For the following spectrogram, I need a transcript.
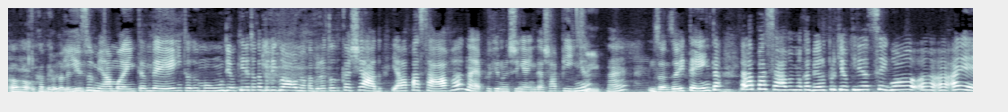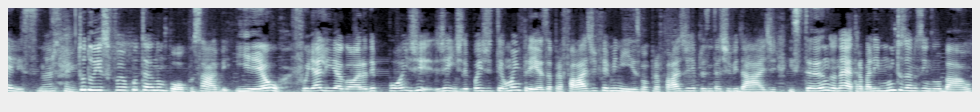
o- o cabelo Cabelo liso, minha mãe também, todo mundo, e eu queria ter o cabelo igual, meu cabelo é todo cacheado. E ela passava, na época que não tinha ainda chapinha, Sim. né? Nos anos 80, ela passava meu cabelo porque eu queria ser igual a, a- a eles, né? Tudo isso foi ocultando um pouco, sabe? E eu fui ali agora, depois de. Gente, depois de ter uma empresa pra falar de feminismo, pra falar de representatividade, estando, né? Trabalhei muitos anos em global.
